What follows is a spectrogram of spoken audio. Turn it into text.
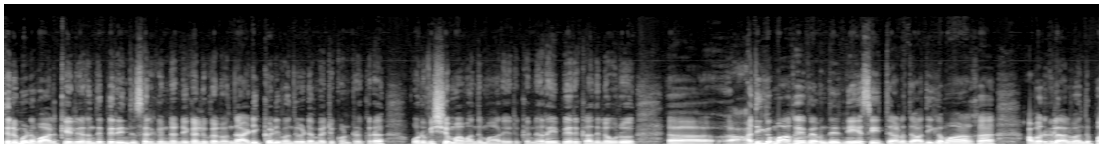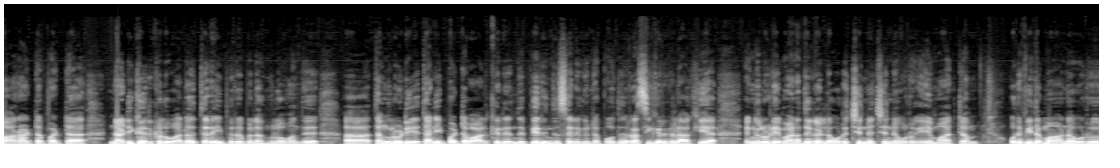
திருமண வாழ்க்கையிலிருந்து பிரிந்து செல்கின்ற நிகழ்வுகள் வந்து அடிக்கடி வந்து இடம்பெற்று கொண்டிருக்கிற ஒரு விஷயமாக வந்து மாறி இருக்கு நிறைய பேருக்கு அதில் ஒரு அதிகமாகவே வந்து நேசித்து அல்லது அதிகமாக அவர்களால் வந்து பாராட்டப்பட்ட நடிகர்களோ அல்லது திரை பிரபலங்களோ வந்து தங்களுடைய தனிப்பட்ட வாழ்க்கையிலிருந்து பிரிந்து செல்கின்ற போது ரசிகர்களாகிய எங்களுடைய மனதுகளில் ஒரு சின்ன சின்ன ஒரு ஏமாற்றம் ஒரு விதமான ஒரு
